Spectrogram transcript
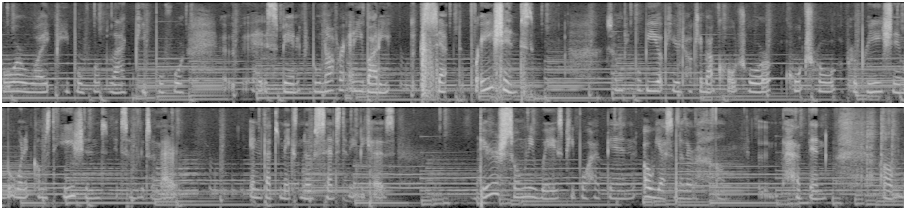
for white people, for black people, for uh, Hispanic people, not for anybody except for Asians. Some people be up here talking about cultural cultural appropriation, but when it comes to Asians, it's something that doesn't matter. And that makes no sense to me because there are so many ways people have been oh yes another um, have been um,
